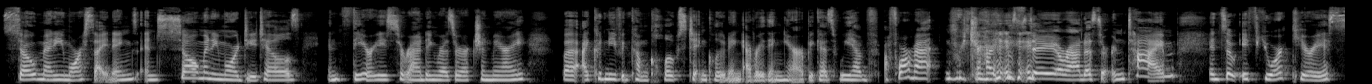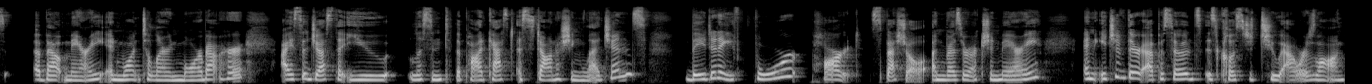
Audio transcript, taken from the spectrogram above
so many more sightings and so many more details and theories surrounding Resurrection Mary. But I couldn't even come close to including everything here because we have a format. We try to stay around a certain time. And so if you're curious about Mary and want to learn more about her, I suggest that you listen to the podcast Astonishing Legends. They did a four part special on Resurrection Mary, and each of their episodes is close to two hours long.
